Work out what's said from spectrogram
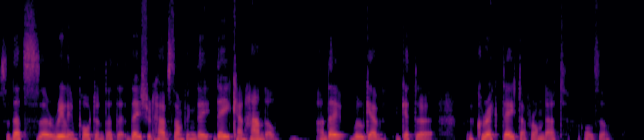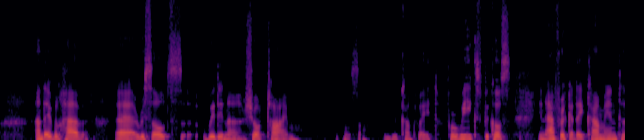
So that's uh, really important that they should have something they, they can handle, and they will give, get the correct data from that also, and they will have uh, results within a short time also. You can't wait for weeks because in africa they come into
